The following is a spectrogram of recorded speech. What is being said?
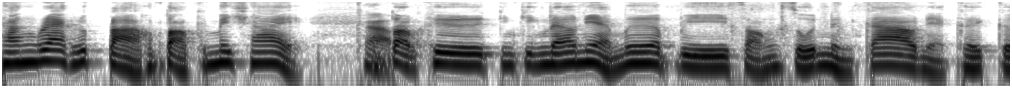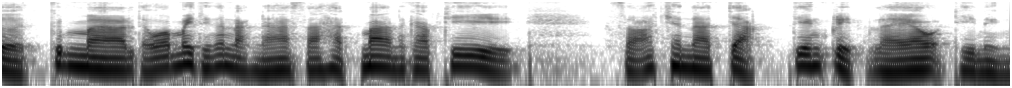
ครั้งแรกหรือเปล่าคำตอบคือไม่ใช่ครับคำตอบคือจริง ๆ แล้วเนี่ยเมื่อปี 2019 เนี่ยเคยเกิดขึ้นมา แต่ว่าไม่ถึงกับหนักหนาสาหัสมากนะครับที่ สหราชอาณาจักรที่อังกฤษแล้วทีหนึ่ง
